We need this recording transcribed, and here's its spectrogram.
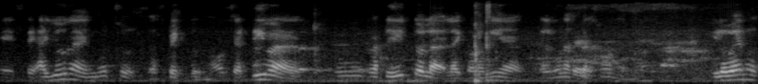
este, ayuda en muchos aspectos, ¿no? Se activa rapidito la, la economía de algunas Sí. personas, ¿no? Y lo vemos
